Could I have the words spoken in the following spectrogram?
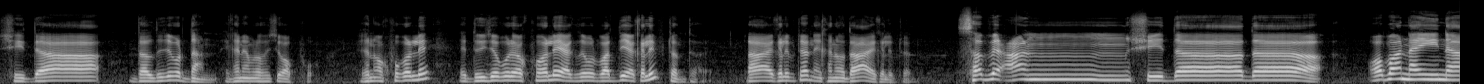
শি, দা, দাল দুই যাবর দান। এখানে আমরা হয়েছি অক্ষ। এখানে অক্ষ করলে, এই দুই জবরে অক্ষ হলে এক জবর বাদ দিয়ে একালিপ টানতে হয়। দা একালিপ টান, এখানেও দা একালিপ টান। সাবআন শিদাদা অবানাইনা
